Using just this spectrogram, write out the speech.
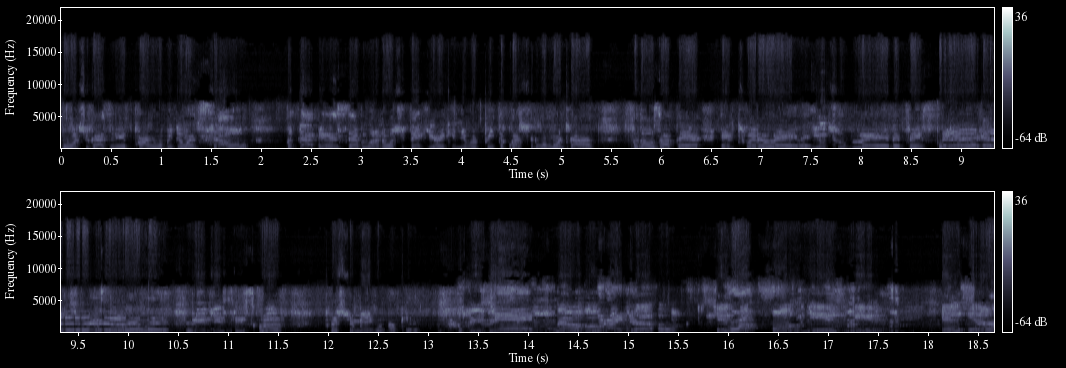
We want you guys to be a part of what we're doing. So with that being said, we want to know what you think. Yuri, can you repeat the question one more time for those out there in Twitter land and YouTube land and Facebook land and Instagram land, PGC, Scruff, Christian Mingle. No, I'm kidding. No, no. It's almost is it. And in a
